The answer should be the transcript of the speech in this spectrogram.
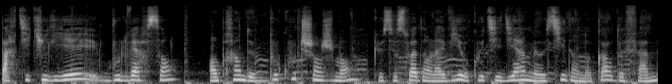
Particulier, bouleversant, empreint de beaucoup de changements, que ce soit dans la vie au quotidien mais aussi dans nos corps de femmes,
